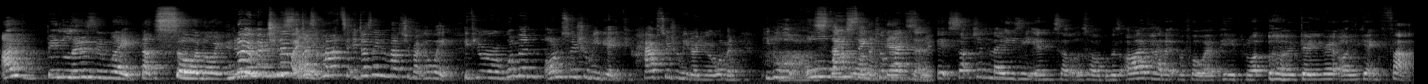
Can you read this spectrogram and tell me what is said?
"I've been losing weight. That's so annoying." You No, but you know what? It doesn't matter. It doesn't even matter about your weight. If you're a woman on social media, if you have social media and you're a woman, people will Oh, it's always think you're gets pregnant. It's such a lazy insult as well because I've had it before where people are oh, gaining weight, are you getting fat?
